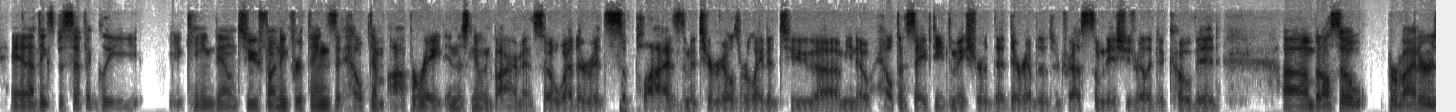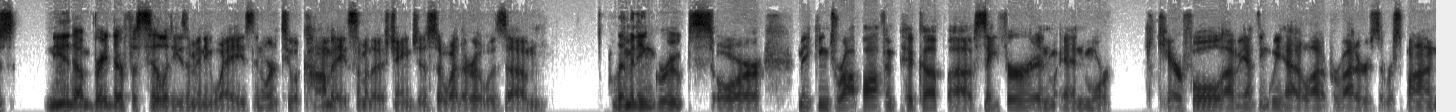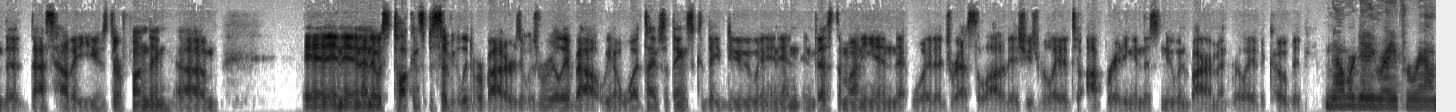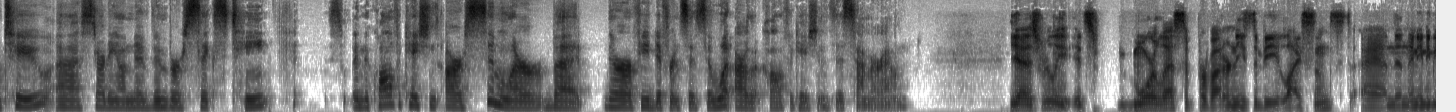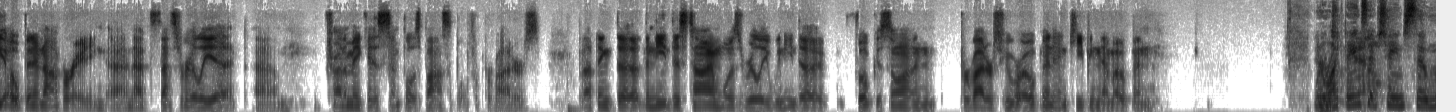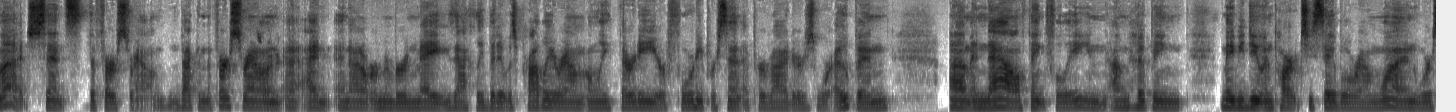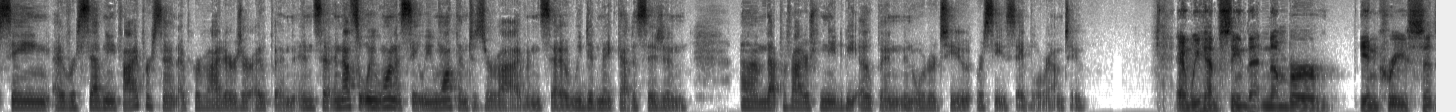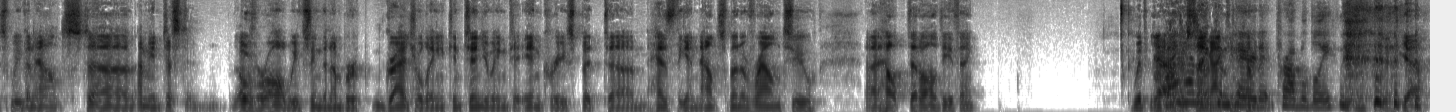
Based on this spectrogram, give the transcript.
and I think specifically it came down to funding for things that help them operate in this new environment. So whether it's supplies, the materials related to um, you know health and safety to make sure that they're able to address some of the issues related to COVID, um, but also providers needed to upgrade their facilities in many ways in order to accommodate some of those changes. So whether it was um, limiting groups or making drop off and pickup uh, safer and, and more careful. I mean, I think we had a lot of providers that respond that that's how they use their funding. Um, and, and, and I know it's talking specifically to providers. It was really about you know what types of things could they do and, and invest the money in that would address a lot of issues related to operating in this new environment related to COVID. Now we're getting ready for round two, uh, starting on November sixteenth, and the qualifications are similar, but there are a few differences. So, what are the qualifications this time around? Yeah, it's really it's more or less the provider needs to be licensed, and then they need to be open and operating. Uh, that's that's really it. Um, trying to make it as simple as possible for providers. But I think the the need this time was really we need to focus on providers who are open and keeping them open. And right things now, have changed so much since the first round. Back in the first round, right. Uh, I, and I don't remember in May exactly, but it was probably around only 30 or 40 percent of providers were open. Um, and now, thankfully, and I'm hoping maybe due in part to stable round one, we're seeing over 75% of providers are open. And so, and that's what we want to see. We want them to survive. And so we did make that decision um, that providers would need to be open in order to receive stable round two. And we have seen that number increase since we've announced uh, i mean just overall we've seen the number gradually and continuing to increase but um, has the announcement of round two uh, helped at all do you think with providers yeah, I saying I compared it probably. yeah.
